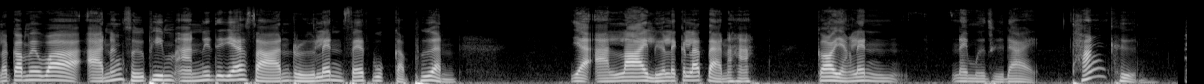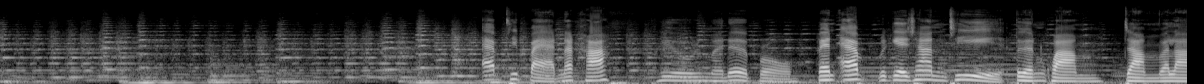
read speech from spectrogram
แล้วก็ไม่ว่าอ่านหนังสือพิมพ์อ่านนิตยสารหรือเล่น Facebook กับเพื่อน อย่าอ่านไลน์หรืออะไรก็แล้วแต่นะคะก็ยังเล่นในมือถือได้ ทั้งคืนแอปที่ 8 นะคะ p i l Reminder Pro เป็นแอปพลิเคชันที่เตือนความจำเวลา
